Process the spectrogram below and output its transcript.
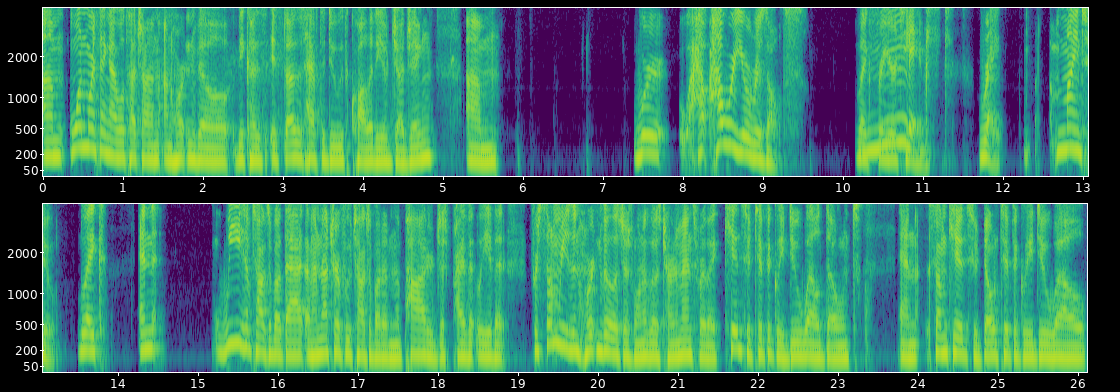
Um, one more thing I will touch on on Hortonville because it does have to do with quality of judging. Um, were how how were your results like for your team? Mixed. Right. Mine too. Like, and we have talked about that, and I'm not sure if we've talked about it in the pod or just privately, that for some reason, Hortonville is just one of those tournaments where like kids who typically do well don't. And some kids who don't typically do well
